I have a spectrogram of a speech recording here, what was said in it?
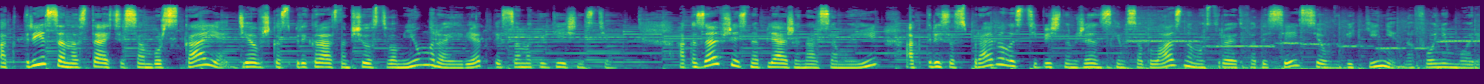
Актриса Настасья Самбурская – девушка с прекрасным чувством юмора и редкой самокритичностью. Оказавшись на пляже на Самуи, актриса справилась с типичным женским соблазном устроить фотосессию в бикини на фоне моря.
